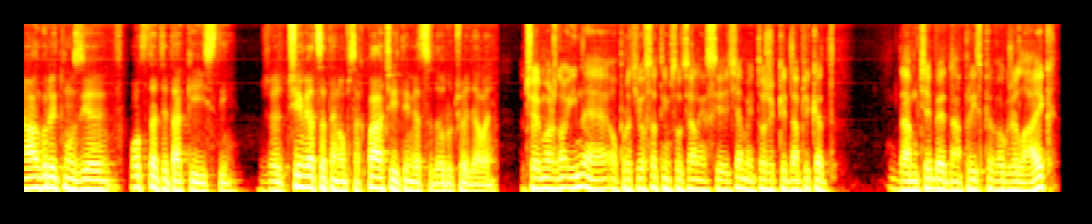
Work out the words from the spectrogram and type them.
ten algoritmus je v podstate taký istý, že čím viac sa ten obsah páči, tým viac sa doručuje ďalej. Čo je možno iné oproti ostatným sociálnym sieťam je to, že keď napríklad dám tebe na príspevok, že like,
